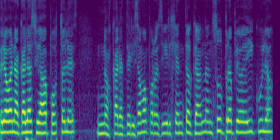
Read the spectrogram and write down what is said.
pero bueno, acá en la ciudad de Apóstoles nos caracterizamos por recibir gente que anda en su propio vehículo,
